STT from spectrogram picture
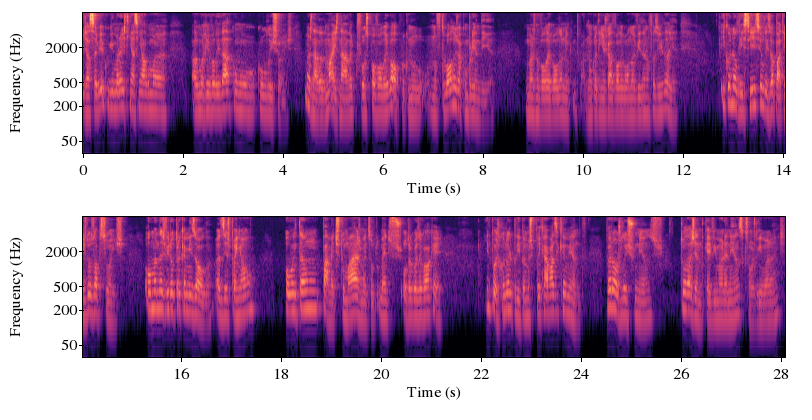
já sabia que o Guimarães tinha assim alguma, alguma rivalidade com o, com o Leixões mas nada de mais, nada que fosse para o voleibol, porque no, no futebol eu já compreendia, mas no voleibol eu nunca, nunca tinha jogado voleibol na vida, não fazia ideia. E quando ele disse isso, ele disse: opá, tens duas opções, ou mandas vir outra camisola a dizer espanhol, ou então, pá, metes Tomás, metes, metes outra coisa qualquer. E depois, quando eu lhe pedi para me explicar, basicamente, para os leixonenses, toda a gente que é vimaranense, que são os de Guimarães,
